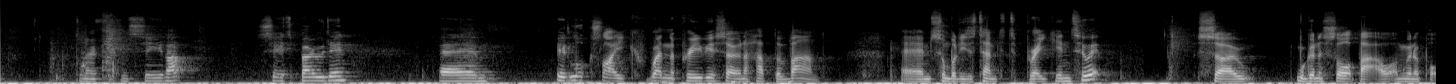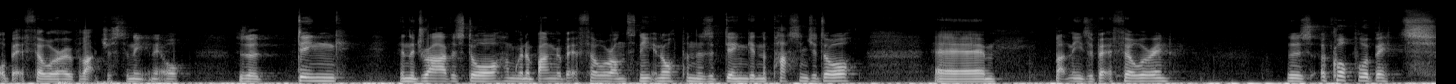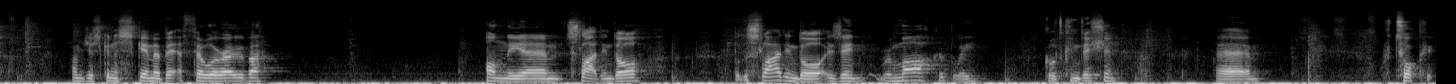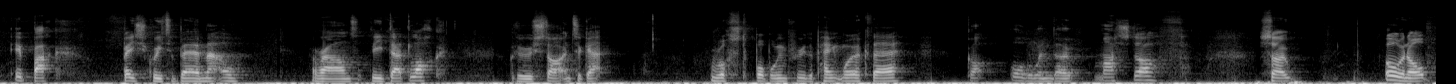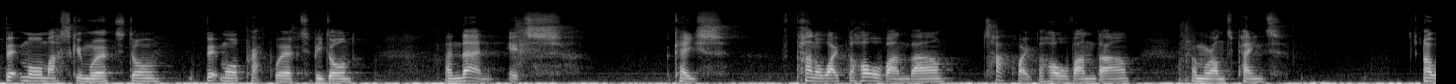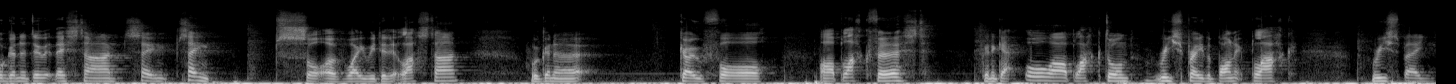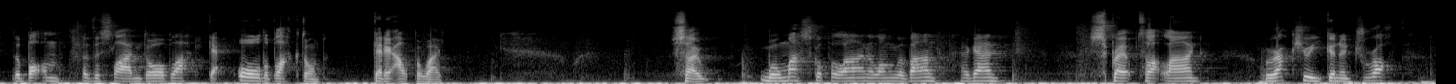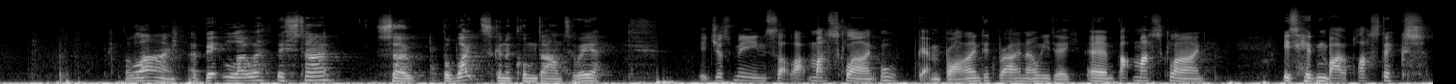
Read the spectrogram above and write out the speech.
don't know if you can see that. See it's bowed in. Um, it looks like when the previous owner had the van um, somebody's attempted to break into it. So we're going to sort that out. I'm going to put a bit of filler over that just to neaten it up. There's a ding in the driver's door. I'm going to bang a bit of filler on to neaten up and there's a ding in the passenger door. Um, that needs a bit of filler in. There's a couple of bits I'm just going to skim a bit of filler over on the um, sliding door. But the sliding door is in remarkably good condition. Um, we took it back basically to bare metal around the deadlock because we were starting to get rust bubbling through the paintwork there. Got all the window masked off. So all in all a bit more masking work to done bit more prep work to be done. And then it's a case of panel wipe the whole van down tack wipe the whole van down and we're on to paint. How we're going to do it this time same same sort of way we did it last time. We're going to go for our black first. We're going to get all our black done respray the bonnet black respray the bottom of the sliding door black, get all the black done, get it out the way. So we'll mask up a line along the van again, spray up to that line. We're actually going to drop the line a bit lower this time, so the white's going to come down to here. It just means that that mask line, oh, getting blinded, Brian LED, um, that mask line is hidden by the plastics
